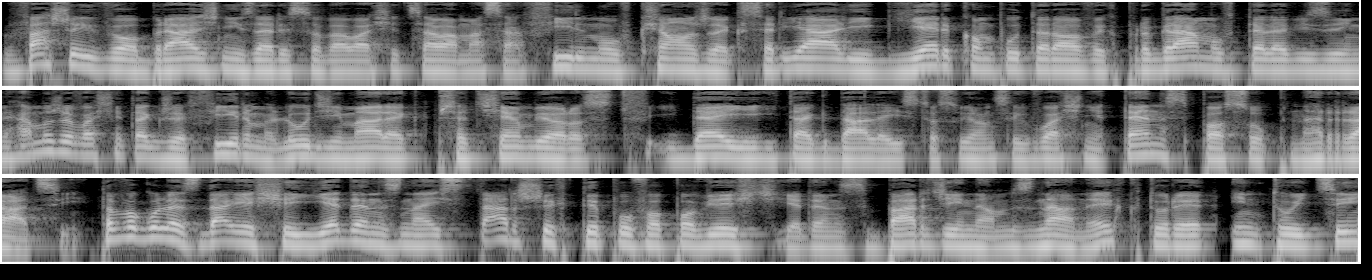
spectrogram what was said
w waszej wyobraźni zarysowała się cała masa filmów, książek, seriali, gier komputerowych, programów telewizyjnych, a może właśnie także firm, ludzi, marek, przedsiębiorstw, idei i tak dalej, stosujących właśnie ten sposób narracji. To w ogóle zdaje się jeden z najstarszych typów opowieści, jeden z bardziej nam znanych, który intuicyjnie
